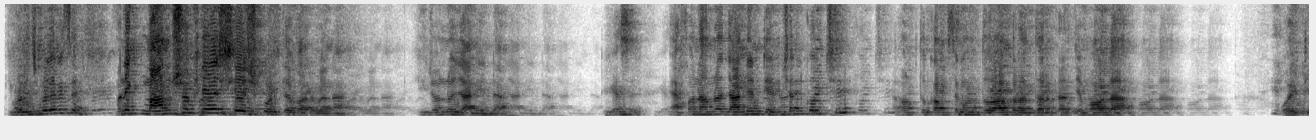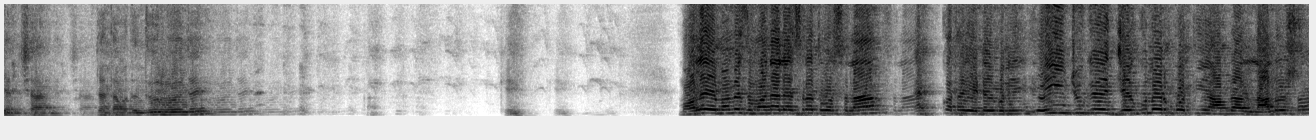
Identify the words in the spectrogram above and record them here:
কি বলেছি বলে গেছে? মানে মাংস খেয়ে শেষ করতে পারবে না। কি জন্য জানি না। ঠিক আছে? এখন আমরা জানি টেনশন করছি, এখন তো কমসে কম দোয়া করার দরকার যে, মওলা, ওই টেনশন যাতে আমাদের দূর হয়ে যায়? মৌলা জামান এক কথায় এটাই বলি, এই যুগে যেগুলোর প্রতি আমরা লালসা,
